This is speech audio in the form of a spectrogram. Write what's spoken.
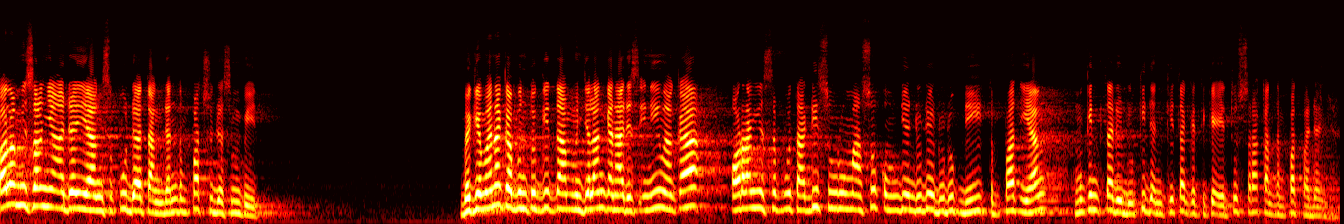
Kalau misalnya ada yang sepuh datang dan tempat sudah sempit, Bagaimanakah bentuk kita menjalankan hadis ini? Maka orang yang sepuh tadi suruh masuk kemudian duduk duduk di tempat yang mungkin kita duduki dan kita ketika itu serahkan tempat padanya.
